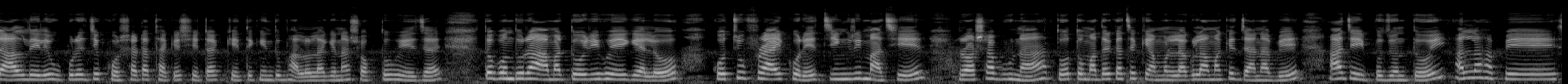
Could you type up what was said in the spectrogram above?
জাল দিলে উপরের যে খোসাটা থাকে সেটা খেতে কিন্তু ভালো লাগে না, শক্ত হয়ে যায়। তো বন্ধুরা, আমার তৈরি হয়ে গেল কচু ফ্রাই করে চিংড়ি মাছের রসা ভুনা। তো তোমাদের কাছে কেমন লাগল আমাকে জানাবে। আজ এই পর্যন্তই। আল্লাহ হাফেজ।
